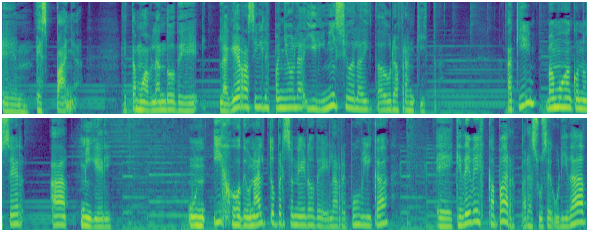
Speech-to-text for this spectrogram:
eh, España. Estamos hablando de la Guerra Civil Española y el inicio de la dictadura franquista. Aquí vamos a conocer a Miguel, un hijo de un alto personero de la República eh, que debe escapar para su seguridad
